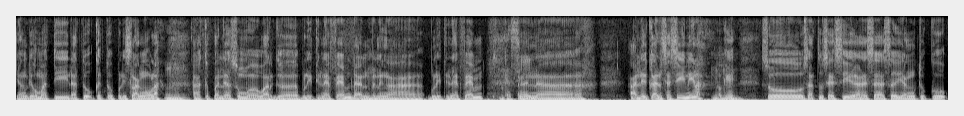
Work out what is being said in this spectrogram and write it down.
yang dihormati Datuk Ketua Polis Selangor lah mm. uh, kepada semua warga Bulletin FM dan mm. pendengar Bulletin FM. Terima kasih. Dan uh, adakan sesi inilah mm-hmm. okey so satu sesi saya rasa yang cukup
